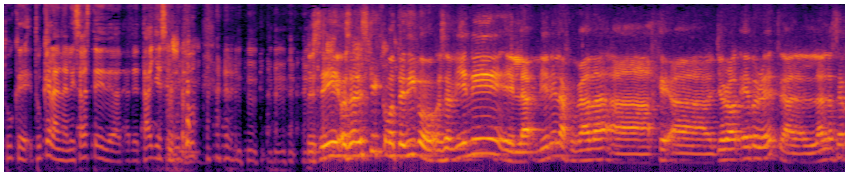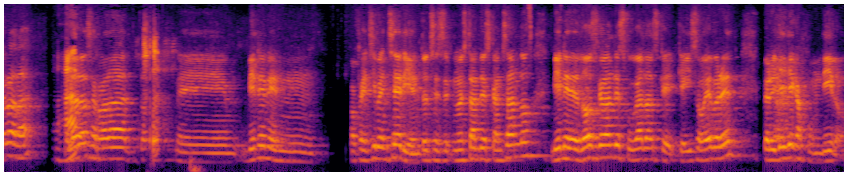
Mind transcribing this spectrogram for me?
Tú que, tú que la analizaste de- a, detalle, tú. Pues sí, o sea, es que como te digo, o sea, viene eh, la, viene la jugada a, Ge- a Gerald Everett, al ala cerrada. El ala cerrada eh, vienen en ofensiva en serie, entonces no están descansando. Viene de dos grandes jugadas que, que hizo Everett, pero ya llega fundido.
